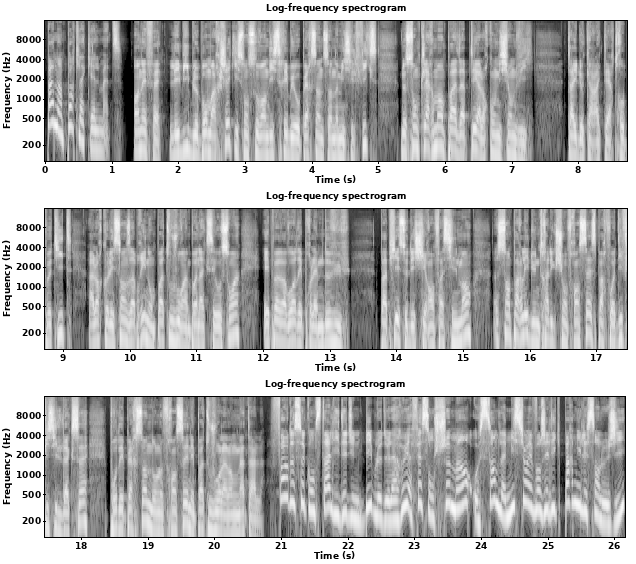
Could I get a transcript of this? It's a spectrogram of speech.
pas n'importe laquelle, Matt. En effet, les Bibles bon marché qui sont souvent distribuées aux personnes sans domicile fixe ne sont clairement pas adaptées à leurs conditions de vie. Taille de caractère trop petite, alors que les sans-abri n'ont pas toujours un bon accès aux soins et peuvent avoir des problèmes de vue papier se déchirant facilement, sans parler d'une traduction française parfois difficile d'accès pour des personnes dont le français n'est pas toujours la langue natale. Fort de ce constat, l'idée d'une Bible de la rue a fait son chemin au sein de la mission évangélique parmi les sans-logis,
